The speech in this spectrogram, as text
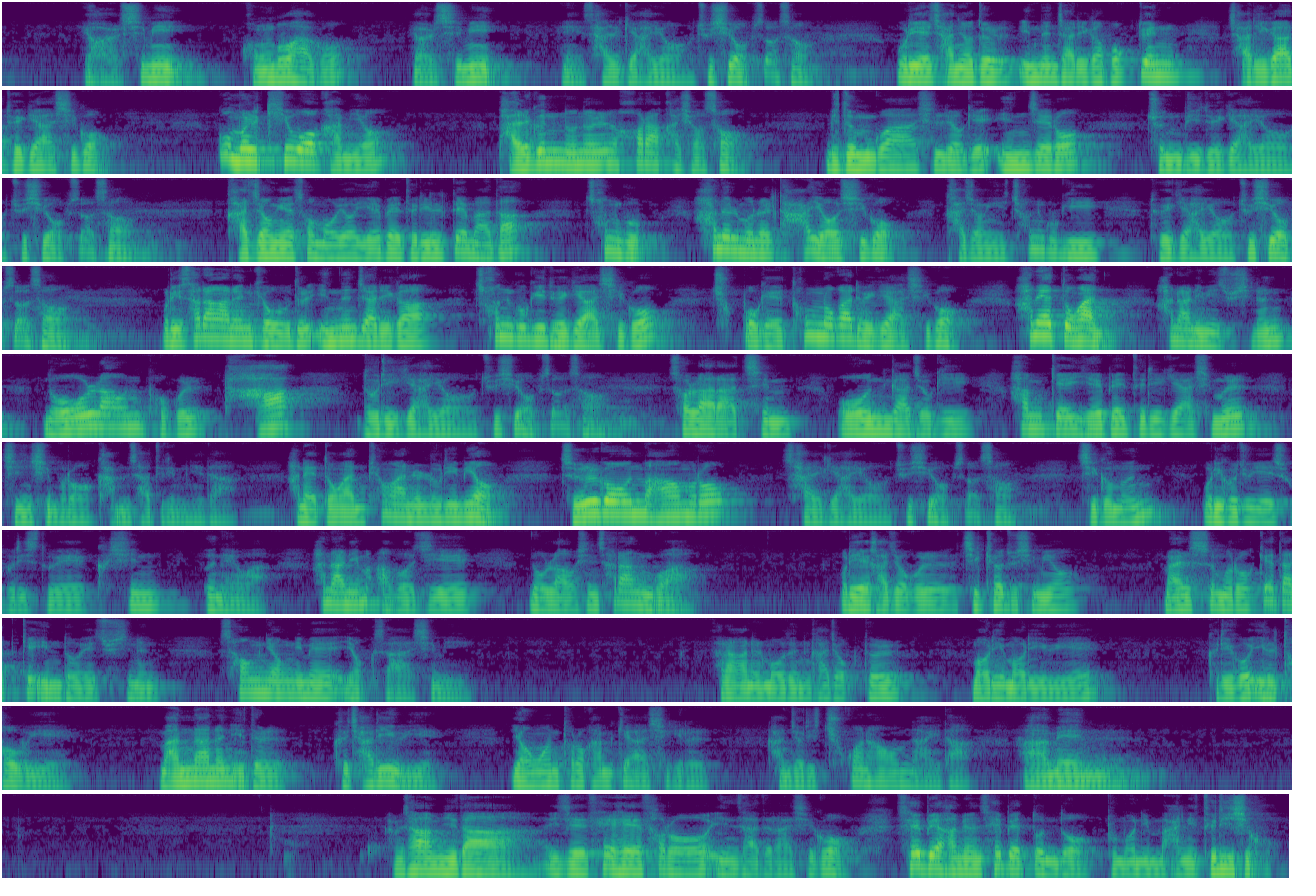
열심히 공부하고 열심히 예, 살게 하여 주시옵소서. 우리의 자녀들 있는 자리가 복된 자리가 되게 하시고 꿈을 키워가며 밝은 눈을 허락하셔서 믿음과 실력의 인재로 준비되게 하여 주시옵소서. 가정에서 모여 예배 드릴 때마다 천국 하늘 문을 다 여시고 가정이 천국이 되게 하여 주시옵소서. 우리 사랑하는 교우들 있는 자리가 천국이 되게 하시고 축복의 통로가 되게 하시고 한 해 동안 하나님이 주시는 놀라운 복을 다 누리게 하여 주시옵소서. 설날 아침 온 가족이 함께 예배 드리게 하심을 진심으로 감사드립니다. 한 해 동안 평안을 누리며 즐거운 마음으로 살게 하여 주시옵소서. 지금은 우리 구주 예수 그리스도의 크신 은혜와 하나님 아버지의 놀라우신 사랑과 우리의 가족을 지켜주시며 말씀으로 깨닫게 인도해 주시는 성령님의 역사하심이 사랑하는 모든 가족들 머리머리 위에 그리고 일터 위에 만나는 이들 그 자리 위에 영원토록 함께 하시기를 간절히 축원하옵나이다. 아멘. 감사합니다. 이제 새해 서로 인사들 하시고 세배하면 세뱃돈도 부모님 많이 드리시고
